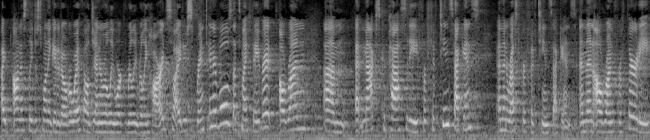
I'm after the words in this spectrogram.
I honestly just want to get it over with. I'll generally work really, really hard. So I do sprint intervals. That's my favorite. I'll run um, at max capacity for 15 seconds and then rest for 15 seconds. And then I'll run for 30,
